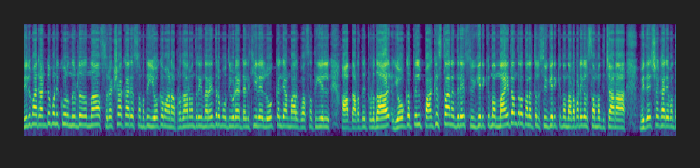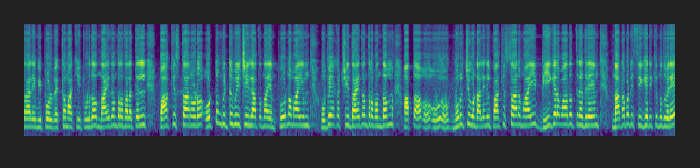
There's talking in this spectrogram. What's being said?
നിലുമ രണ്ടു മണിക്കൂർ നീണ്ടുനിന്ന സുരക്ഷാകാര്യ സമിതി യോഗമാണ് പ്രധാനമന്ത്രി നരേന്ദ്രമോദിയുടെ ഡൽഹിയിലെ ലോക് കല്യാൺ മാർഗ് വസതിയിൽ നടന്നിട്ടുള്ളത്. യോഗത്തിൽ പാകിസ്ഥാനെതിരെ സ്വീകരിക്കുന്ന നയതന്ത്ര തലത്തിൽ സ്വീകരിക്കുന്ന നടപടികൾ സംബന്ധിച്ചാണ് വിദേശകാര്യ മന്ത്രാലയം ഇപ്പോൾ വ്യക്തമാക്കിയിട്ടുള്ളത്. നയതന്ത്ര തലത്തിൽ പാകിസ്ഥാനോട് ഒട്ടും വിട്ടുവീഴ്ചയില്ലാത്ത നയം പൂർണമായും ഉഭയകക്ഷി നയതന്ത്ര ബന്ധം മുറിച്ചുകൊണ്ട് അല്ലെങ്കിൽ പാകിസ്ഥാനുമായി ഭീകരവാദത്തിനെതിരെ നടപടി സ്വീകരിക്കുന്നതുവരെ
